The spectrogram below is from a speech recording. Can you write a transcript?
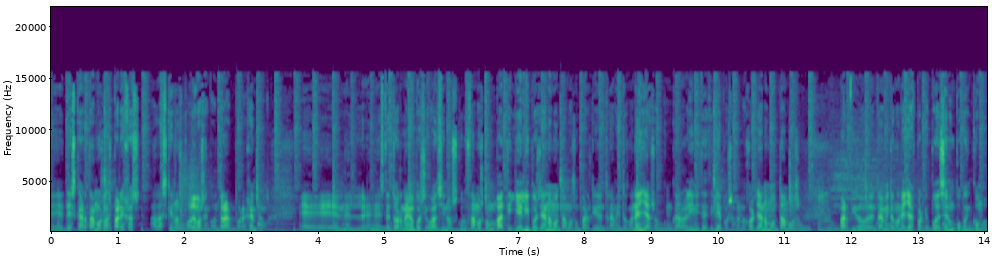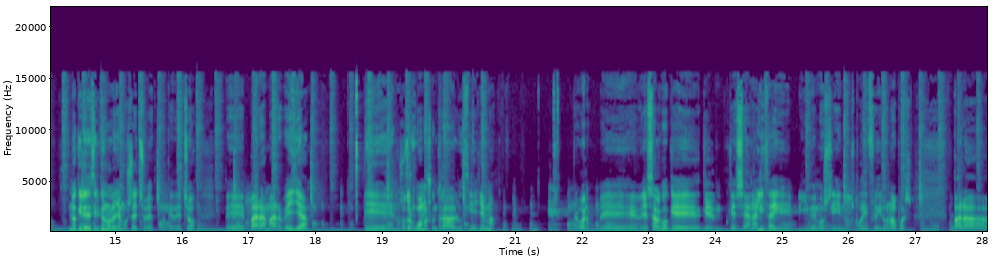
eh, descartamos las parejas a las que nos podemos encontrar. Por ejemplo, eh, en, este torneo, pues igual si nos cruzamos con Pat y Jelly, pues ya no montamos un partido de entrenamiento con ellas, o con Carolina y Cecilia, pues a lo mejor ya no montamos partido de entrenamiento con ellas porque puede ser un poco incómodo. No quiere decir que no lo hayamos hecho, ¿eh? porque de hecho para Marbella nosotros jugamos contra Lucía y Gemma bueno, eh, es algo que, se analiza y, vemos si nos puede influir o no, pues para,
